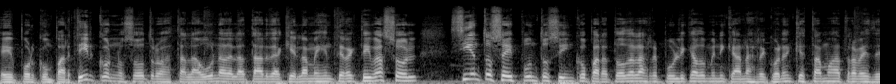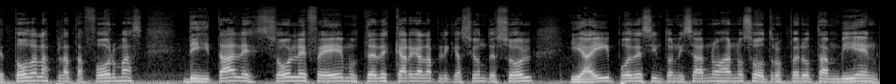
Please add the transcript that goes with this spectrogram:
eh, por compartir con nosotros hasta la una de la tarde aquí en la Mesa Interactiva Sol 106.5 para toda la República Dominicana. Recuerden que estamos a través de todas las plataformas digitales Sol FM. Usted descarga la aplicación de Sol y ahí puede sintonizarnos a nosotros, pero también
